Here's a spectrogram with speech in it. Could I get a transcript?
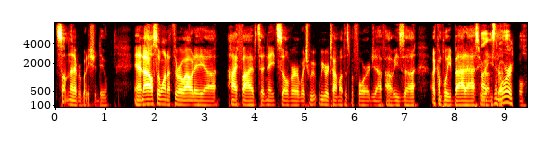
something that everybody should do. And I also want to throw out a uh, high five to Nate Silver, which we, we were talking about this before, Jeff, how he's uh, a complete badass who uh, runs he's an the, oracle.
